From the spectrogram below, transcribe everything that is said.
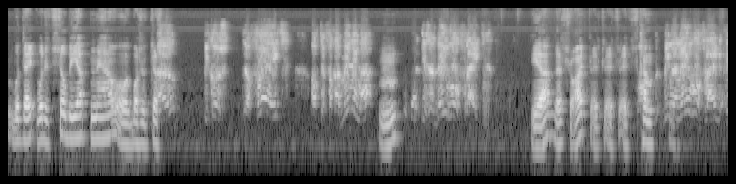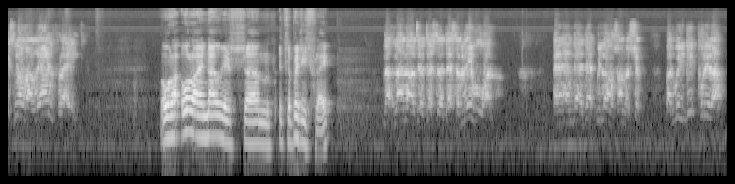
would they would it still be up now, or was it just? No, because the flag of the Whakaminenga Mm, is a naval flag. Yeah, that's right. It's it's it's come. being a naval flag, it's not a land flag. All I, all I know is um, it's a British flag. No, no, no, that's a, that's a naval one. And, and that, that belongs on the ship. But we did put it up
